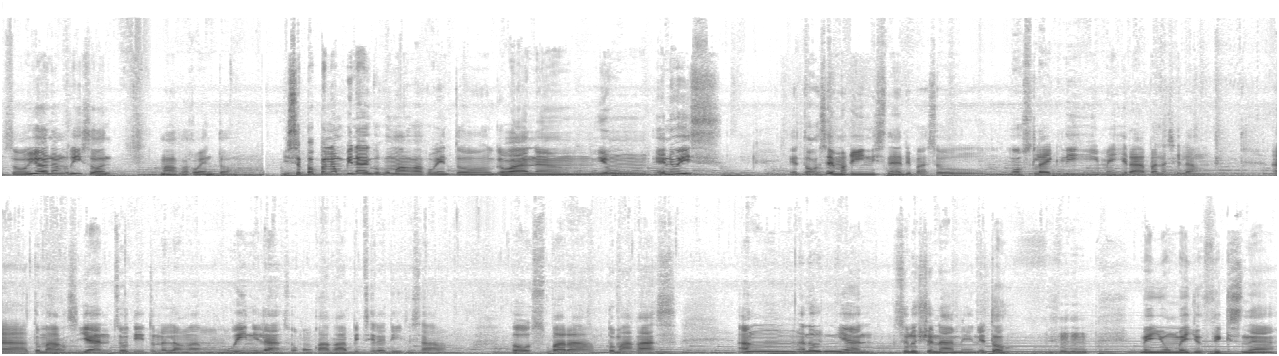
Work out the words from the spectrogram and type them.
So, yun ang reason, mga kakwento. Isa pa palang binago ko mga kakwento, gawa ng yung, anyways, ito kasi makinis na, di ba? So, most likely, may hirapan na silang ah, tumakas dyan. So, dito na lang ang way nila. So, kung kakapit sila dito sa hose para tumakas. Ang ano niyan, solusyon namin, ito. may yung medyo fix na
